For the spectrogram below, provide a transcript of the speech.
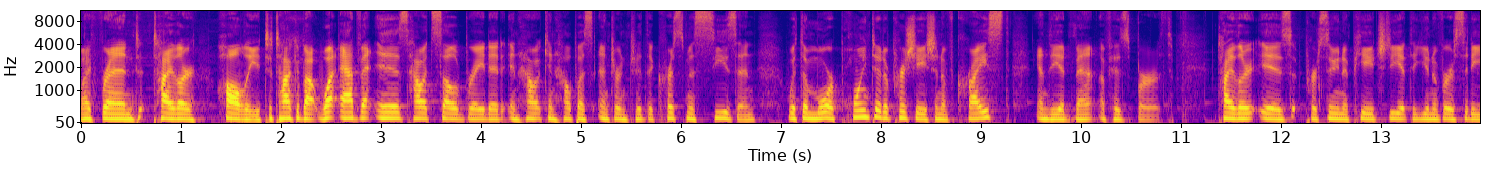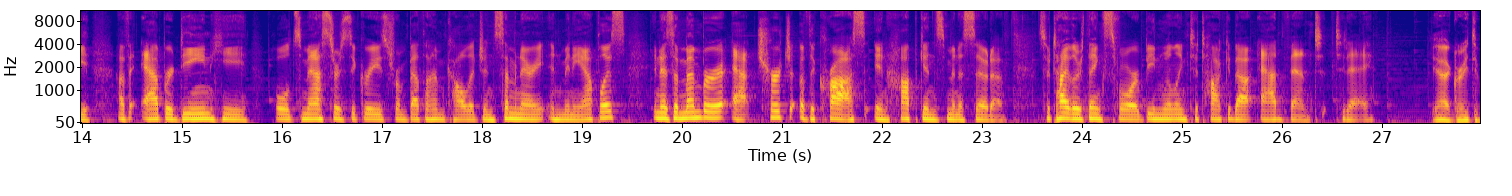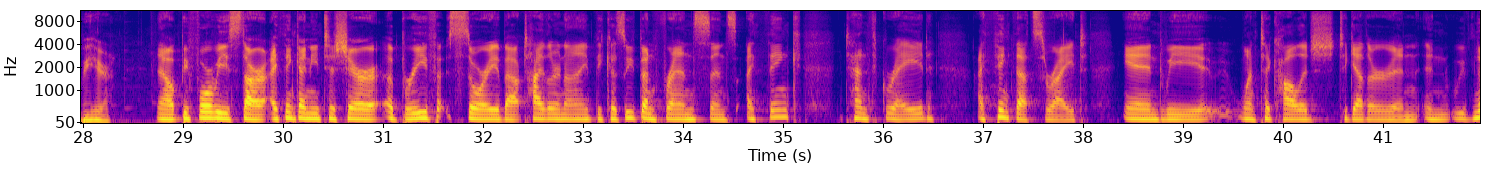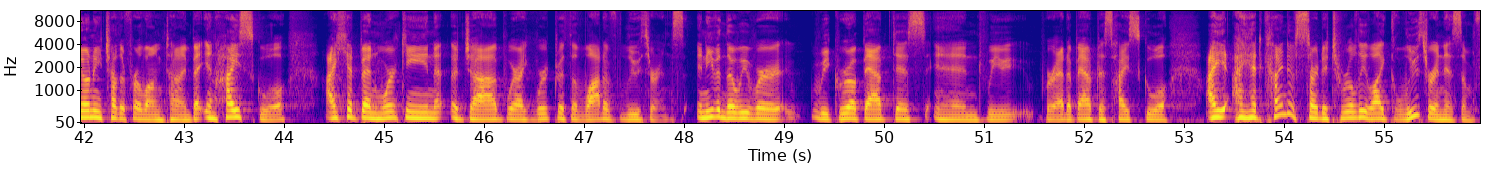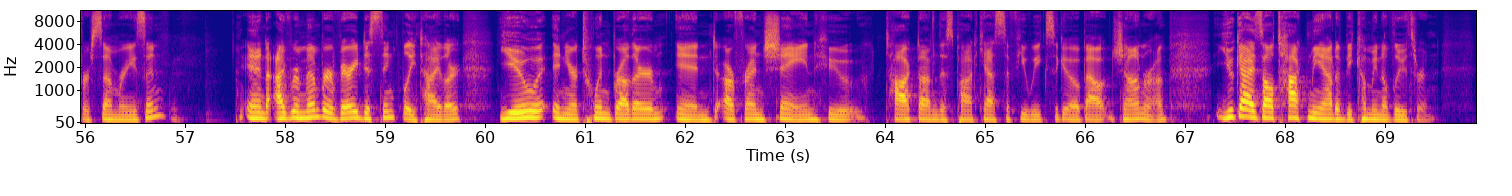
my friend Tyler Holley to talk about what Advent is, how it's celebrated, and how it can help us enter into the Christmas season with a more pointed appreciation of Christ and the advent of his birth. Tyler is pursuing a PhD at the University of Aberdeen. He holds master's degrees from Bethlehem College and Seminary in Minneapolis and is a member at Church of the Cross in Hopkins, Minnesota. So, Tyler, thanks for being willing to talk about Advent today. Yeah, great to be here. Now, before we start, I think I need to share a brief story about Tyler and I because we've been friends since I think 10th grade. I think that's right. And we went to college together and, and we've known each other for a long time. But in high school, I had been working a job where I worked with a lot of Lutherans. And even though we were we grew up Baptist and we were at a Baptist high school, I, I had kind of started to really like Lutheranism for some reason. And I remember very distinctly, Tyler, you and your twin brother and our friend Shane, who talked on this podcast a few weeks ago about genre, you guys all talked me out of becoming a Lutheran.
